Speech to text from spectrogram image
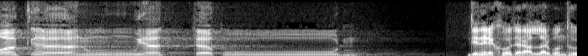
وكانوا يتقون জেনে রেখো যারা আল্লাহর বন্ধু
